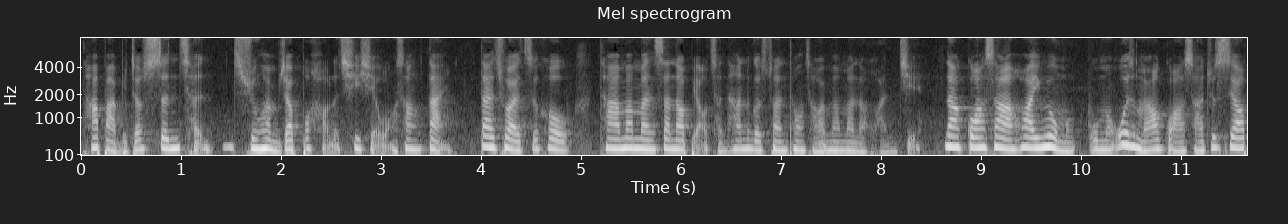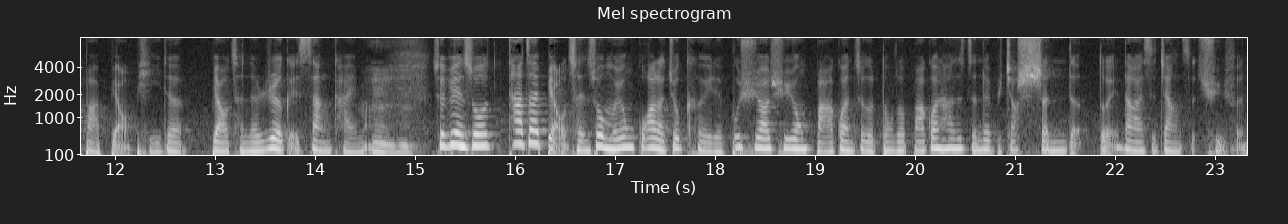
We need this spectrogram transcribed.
它把比较深层、循环比较不好的气血往上带，带出来之后，它慢慢散到表层，它那个酸痛才会慢慢的缓解。那刮痧的话，因为我们我们为什么要刮痧，就是要把表皮的表层的热给散开嘛。嗯嗯，所以变成说它在表层，所以我们用刮了就可以了，不需要去用拔罐这个动作。拔罐它是针对比较深的，对，大概是这样子区分。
